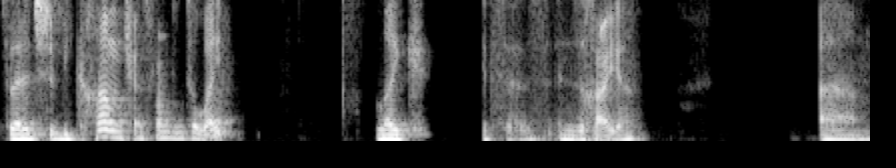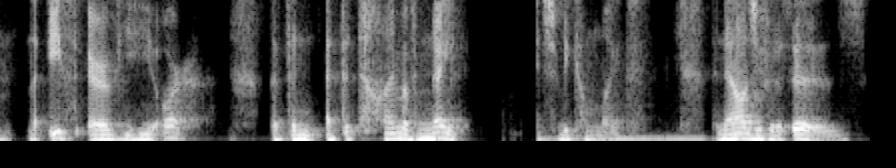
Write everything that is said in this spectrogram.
so that it should become transformed into light. Like it says in Zechariah, um, the ace erev yihi or, that then at the time of night, it should become light The analogy for this is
